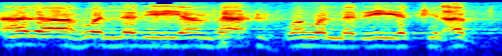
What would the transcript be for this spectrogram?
هذا هو الذي ينفع وهو الذي يكفي العبد.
